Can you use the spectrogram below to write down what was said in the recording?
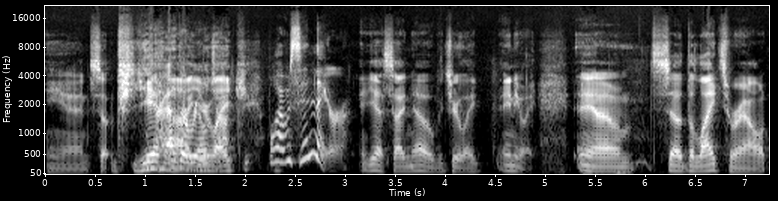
And so, yeah, you're job. like, well, I was in there. yes, I know, but you're like, anyway. Um, so the lights were out,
